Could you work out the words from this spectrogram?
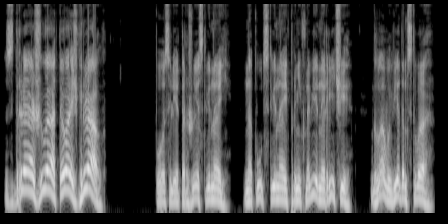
«Здражла, товарищ генерал!» После торжественной, напутственной, проникновенной речи главы ведомства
